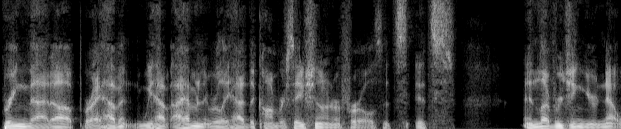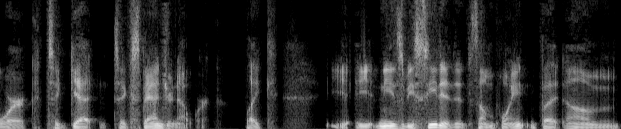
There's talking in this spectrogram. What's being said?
bring that up, or I haven't. We have. I haven't really had the conversation on referrals. It's it's and leveraging your network to get to expand your network. Like it needs to be seeded at some point, but um,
